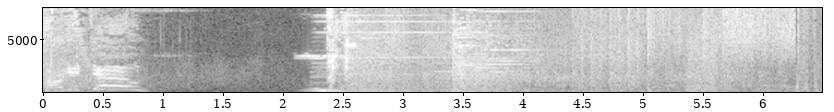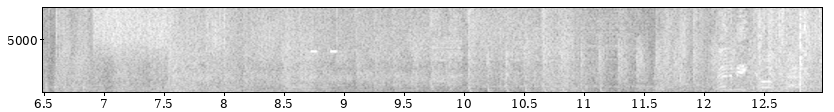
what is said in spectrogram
Target down! Enemy contact!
